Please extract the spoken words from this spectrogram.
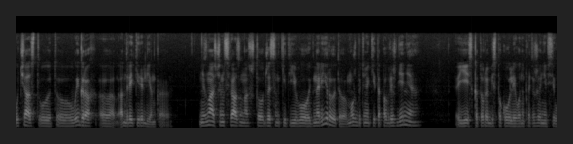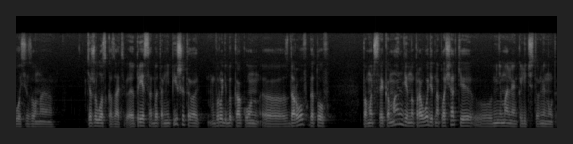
участвует э, в играх э, Андрей Кириленко. Не знаю, с чем связано, что Джейсон Кит его игнорирует. Может быть, у него какие-то повреждения есть, которые беспокоили его на протяжении всего сезона. Тяжело сказать. Э, пресса об этом не пишет. Вроде бы как он здоров, готов помочь своей команде, но проводит на площадке минимальное количество минут.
